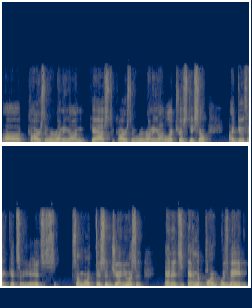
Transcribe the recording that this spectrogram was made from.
uh, cars that were running on gas to cars that were running on electricity. So I do think it's it's somewhat disingenuous. And it's and the point was made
